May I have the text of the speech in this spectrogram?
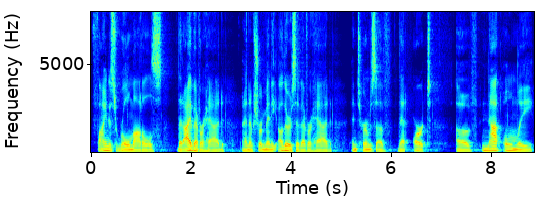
finest role models that I've ever had and I'm sure many others have ever had in terms of that art of not only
